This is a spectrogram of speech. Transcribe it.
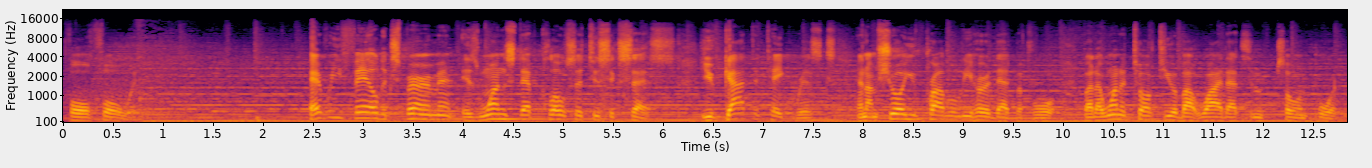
Fall forward. Every failed experiment is one step closer to success. You've got to take risks, and I'm sure you've probably heard that before, but I want to talk to you about why that's so important.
